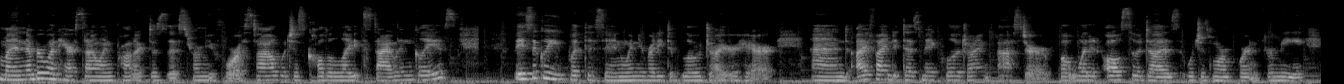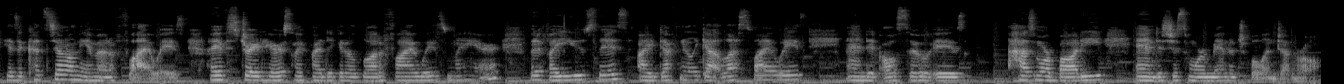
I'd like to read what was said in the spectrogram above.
My number one hairstyling product is this from Euphora Style, which is called a light styling glaze. Basically, you put this in when you're ready to blow dry your hair, and I find it does make blow drying faster, but what it also does, which is more important for me, is it cuts down on the amount of flyaways. I have straight hair, so I find I get a lot of flyaways in my hair, but if I use this, I definitely get less flyaways, and it also is has more body, and it's just more manageable in general.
